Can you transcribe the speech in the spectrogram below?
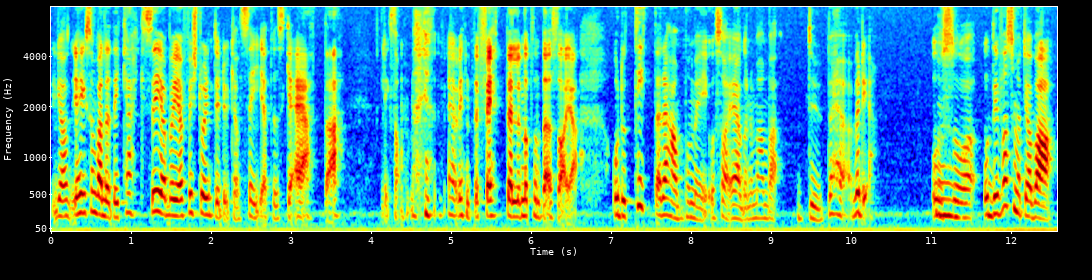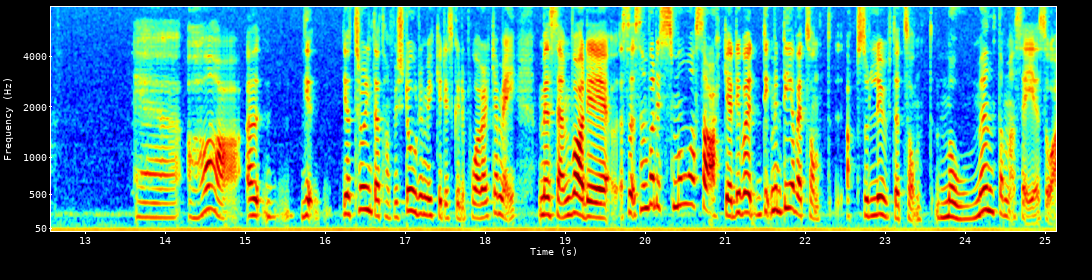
jag, jag liksom var lite kaxig. Jag, bara, jag förstår inte hur du kan säga att vi ska äta liksom, jag vet inte, fett eller något sånt där sa jag. Och då tittade han på mig och sa i ögonen, och han bara, du behöver det. Och, mm. så, och det var som att jag bara, eh, aha. Jag, jag, tror inte att han förstod hur mycket det skulle påverka mig. Men sen var det, alltså, sen var det små saker, det var, det, men det var ett sånt, absolut ett sånt moment om man säger så.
